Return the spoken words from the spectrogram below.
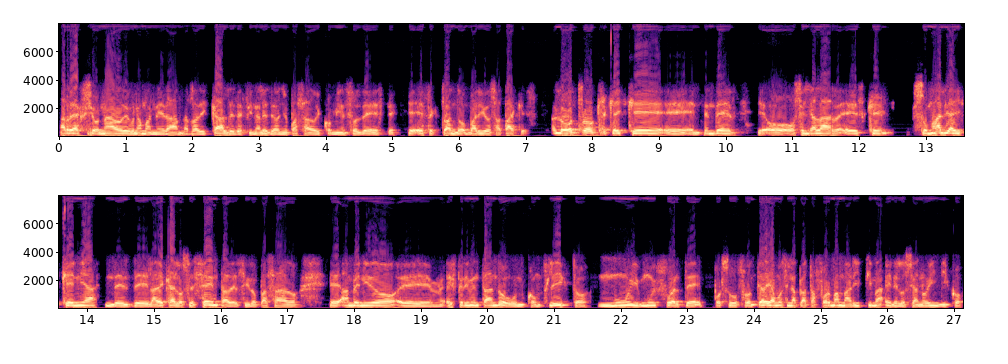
ha reaccionado de una manera radical desde finales del año pasado y comienzos de este, eh, efectuando varios ataques. Lo otro que, hay que eh, entender o, señalar es que Somalia y Kenia desde la década de los 60 del siglo pasado eh, han venido eh, experimentando un conflicto muy, muy fuerte por su frontera, digamos, en la plataforma marítima en el Océano Índico,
